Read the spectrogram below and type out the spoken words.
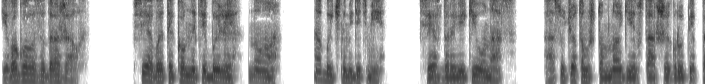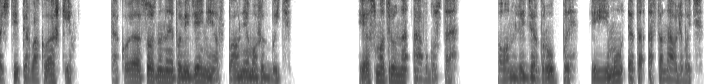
Его голос задрожал. Все в этой комнате были, ну, обычными детьми. Все здоровяки у нас. А с учетом, что многие в старшей группе почти первоклашки, такое осознанное поведение вполне может быть. Я смотрю на Августа. Он лидер группы, и ему это останавливать.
